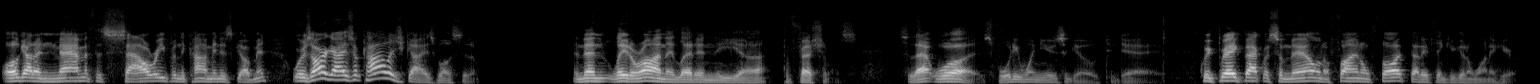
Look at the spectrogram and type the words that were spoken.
all got a mammoth salary from the communist government, whereas our guys are college guys, most of them. And then later on, they let in the uh, professionals. So that was 41 years ago today. Quick break, back with some mail and a final thought that I think you're going to want to hear.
